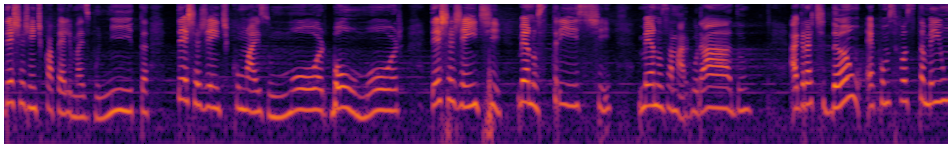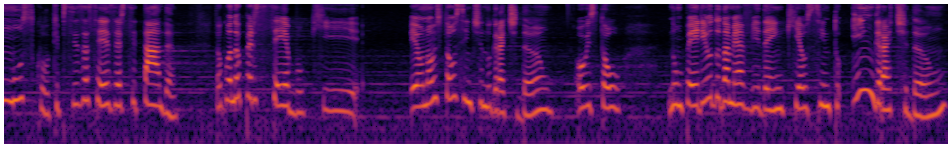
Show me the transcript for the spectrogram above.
Deixa a gente com a pele mais bonita, deixa a gente com mais humor, bom humor, deixa a gente menos triste, menos amargurado. A gratidão é como se fosse também um músculo que precisa ser exercitada. Então, quando eu percebo que eu não estou sentindo gratidão, ou estou num período da minha vida em que eu sinto ingratidão,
